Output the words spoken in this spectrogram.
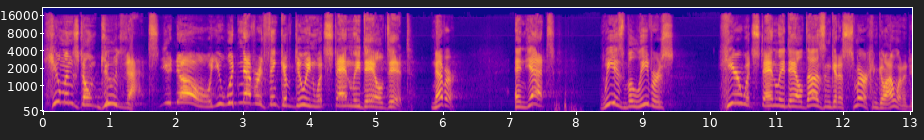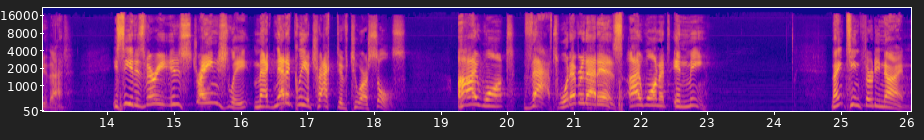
Humans don't do that. You know, you would never think of doing what Stanley Dale did. Never. And yet, we as believers, hear what Stanley Dale does and get a smirk and go, I want to do that. You see, it is very, it is strangely magnetically attractive to our souls. I want that. Whatever that is, I want it in me. 1939.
